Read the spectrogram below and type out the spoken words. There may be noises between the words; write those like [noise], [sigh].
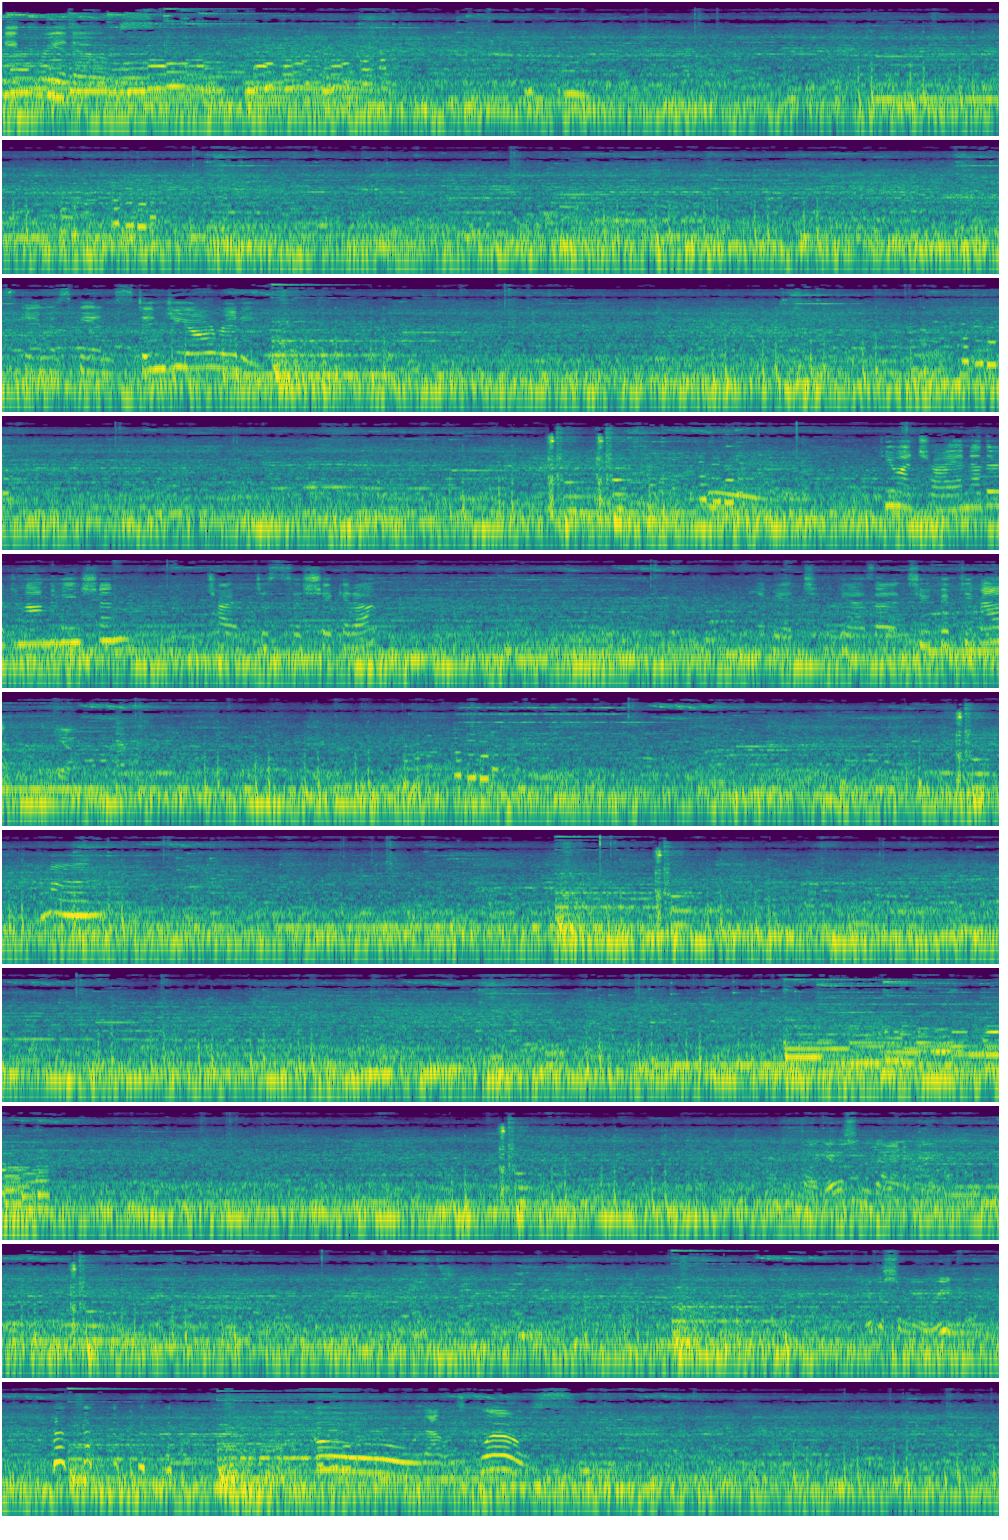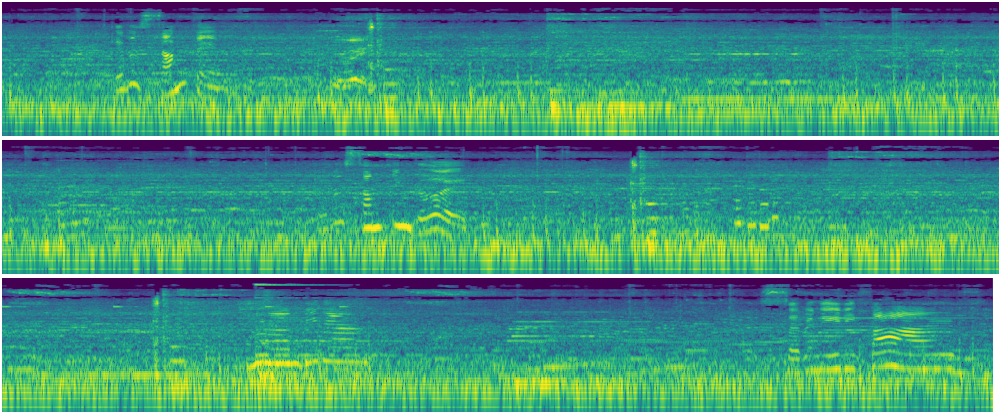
Need three of those. Just to shake it up? Something. Right. Give us something good. Come on, be there. 785.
